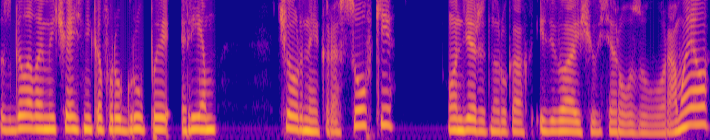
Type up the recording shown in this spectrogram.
с головами участников рок-группы «Рем», черные кроссовки. Он держит на руках извивающегося розового Ромео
